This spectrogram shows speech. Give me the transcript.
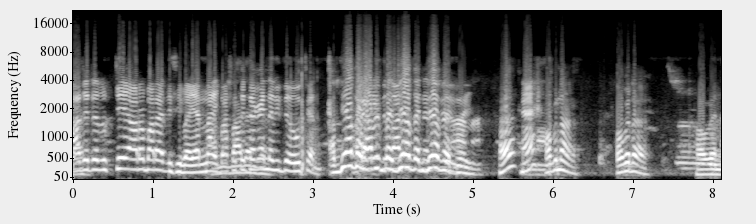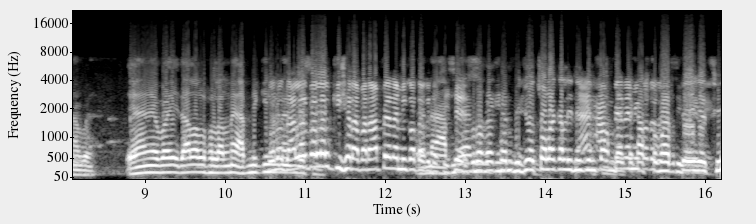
বাজেটের চেয়ে আরও বাড়ায় দিছি ভাই আর নাই। বাসাতে বাজার না দিতে হচ্ছেন। আর দেন হাবিব ভাই দিয়া দেন দিয়া দেন। হ্যাঁ? হ্যাঁ? হবে না হবে না। হবে না ভাই। এখানে ভাই দালাল ফালাল নাই আপনি কোন কিনবেন দালাল বালাল কিসের আবার? আপনার আমি কথা না, বলতেছি দেখেন ভিডিও চলাকালীন হ্যাঁ, কিন্তু আমরা কাস্টমার পেয়ে গেছি।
